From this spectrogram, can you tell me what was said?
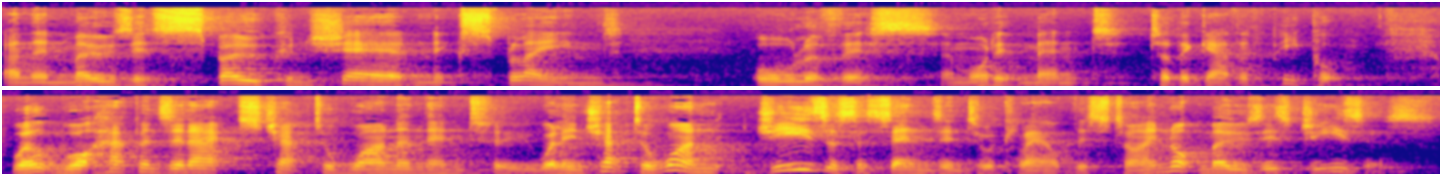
and then Moses spoke and shared and explained all of this and what it meant to the gathered people. Well, what happens in Acts chapter 1 and then 2? Well, in chapter 1, Jesus ascends into a cloud this time, not Moses, Jesus.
